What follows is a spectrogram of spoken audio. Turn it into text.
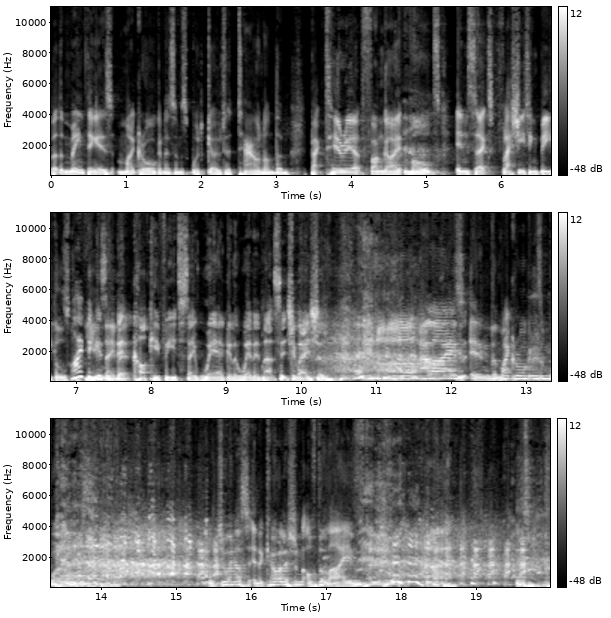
But the main thing is, microorganisms would go to town on them. Bacteria, fungi, molds, insects, flesh-eating beetles. I think you it's a name bit it. cocky for you to say we're going to win in that situation. Our allies in the microorganism world will join us in a coalition of the live. That's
